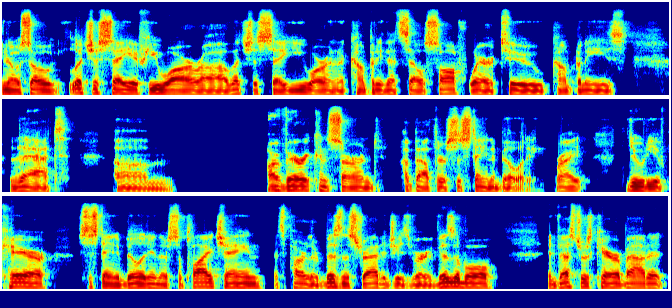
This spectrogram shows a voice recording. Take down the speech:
you know, so let's just say if you are, uh, let's just say you are in a company that sells software to companies that um, are very concerned about their sustainability, right? Duty of care, sustainability in their supply chain. That's part of their business strategy. is very visible investors care about it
